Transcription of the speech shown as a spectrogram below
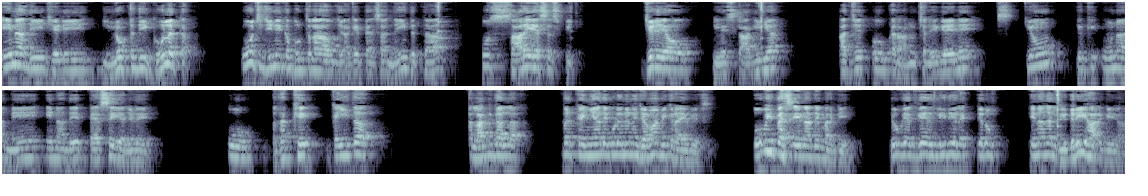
ਇਹਨਾਂ ਦੀ ਜਿਹੜੀ ਲੁੱਟ ਦੀ ਗੋਲਕ ਉਹ ਚ ਜਿਹਨੇ ਕਪੂਰਥਲਾ ਜਾ ਕੇ ਪੈਸਾ ਨਹੀਂ ਦਿੱਤਾ ਉਹ ਸਾਰੇ ਐਸਐਸਪੀ ਜਿਹੜੇ ਆ ਉਹ ਲਿਸਟ ਆ ਗਈ ਆ, ਅੱਜ ਉਹ ਘਰਾਂ ਨੂੰ ਚਲੇ ਗਏ ਨੇ। ਕਿਉਂ? ਕਿਉਂਕਿ ਉਹਨਾਂ ਨੇ ਇਹਨਾਂ ਦੇ ਪੈਸੇ ਆ ਜਿਹੜੇ ਉਹ ਰੱਖੇ। ਕਈ ਤਾਂ ਅਲੱਗ ਗੱਲ ਆ, ਪਰ ਕਈਆਂ ਦੇ ਕੋਲ ਇਹਨਾਂ ਨੇ ਜਮ੍ਹਾਂ ਵੀ ਕਰਾਏ ਹੋਏ ਸੀ। ਉਹ ਵੀ ਪੈਸੇ ਇਹਨਾਂ ਦੇ ਮਰ ਗਏ। ਕਿਉਂਕਿ ਅੱਗੇ ਦਿੱਲੀ ਦੀ ਜਦੋਂ ਇਹਨਾਂ ਦਾ ਲੀਡਰ ਹੀ ਹਾਰ ਗਿਆ,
